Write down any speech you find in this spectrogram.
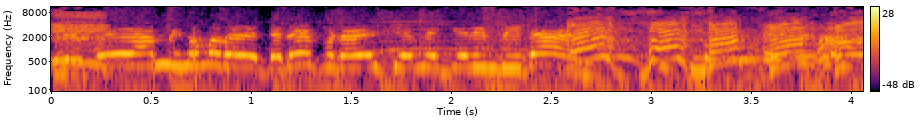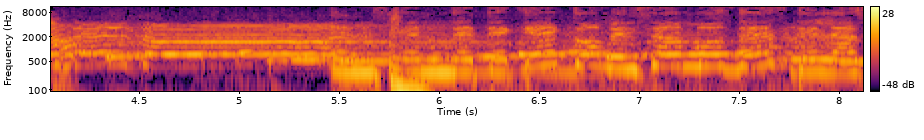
Le puede dar mi número de teléfono a ver si él me quiere invitar. Enciéndete que comenzamos desde las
